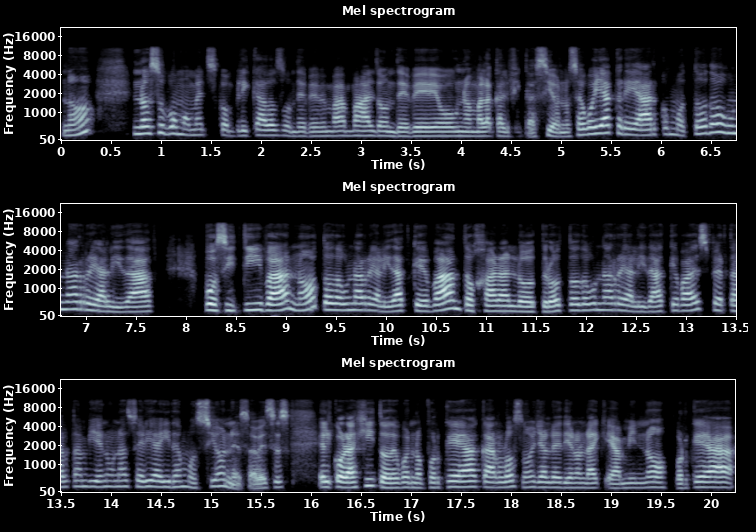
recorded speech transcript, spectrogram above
¿no? No subo momentos complicados donde me va mal, donde veo una mala calificación. O sea, voy a crear como toda una realidad positiva, ¿no? Toda una realidad que va a antojar al otro, toda una realidad que va a despertar también una serie ahí de emociones. A veces el corajito de, bueno, ¿por qué a Carlos, no? Ya le dieron like y a mí no. ¿Por qué a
